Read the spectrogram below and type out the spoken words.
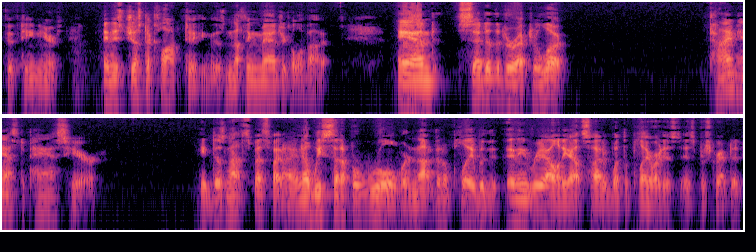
15 years, and it's just a clock ticking. There's nothing magical about it. And said to the director, "Look, time has to pass here." It does not specify. And I know we set up a rule. We're not going to play with any reality outside of what the playwright is, is prescripted.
